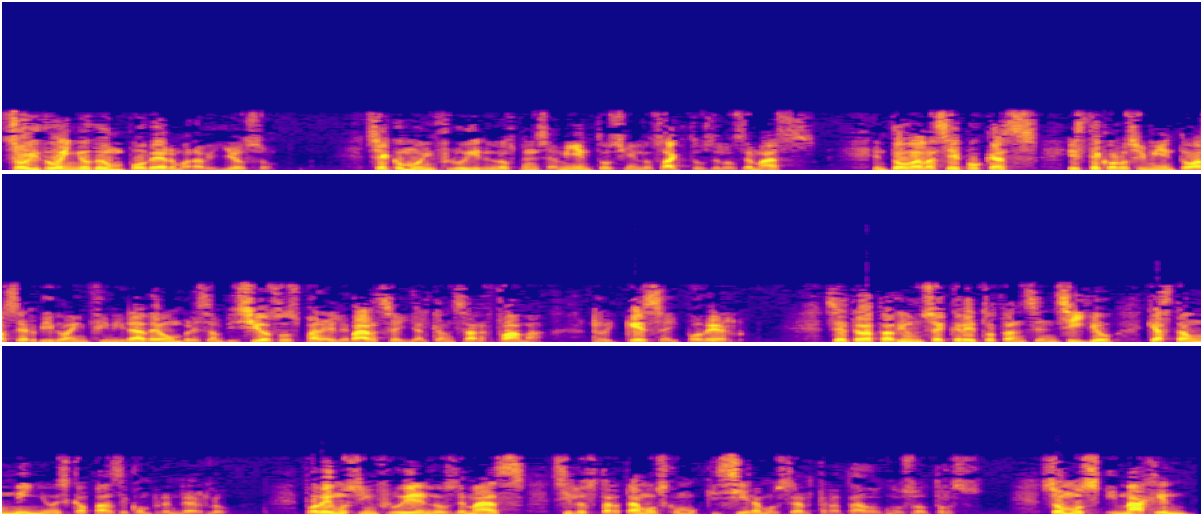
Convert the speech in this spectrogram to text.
Soy dueño de un poder maravilloso. Sé cómo influir en los pensamientos y en los actos de los demás. En todas las épocas, este conocimiento ha servido a infinidad de hombres ambiciosos para elevarse y alcanzar fama, riqueza y poder. Se trata de un secreto tan sencillo que hasta un niño es capaz de comprenderlo. Podemos influir en los demás si los tratamos como quisiéramos ser tratados nosotros. Somos imagen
